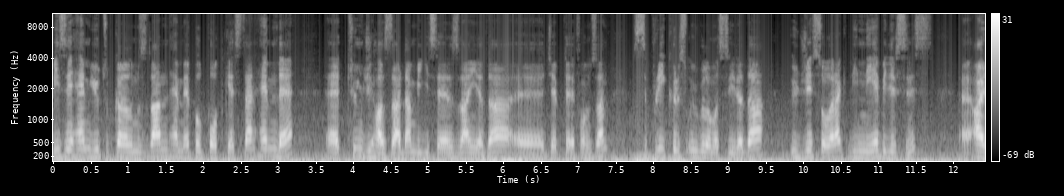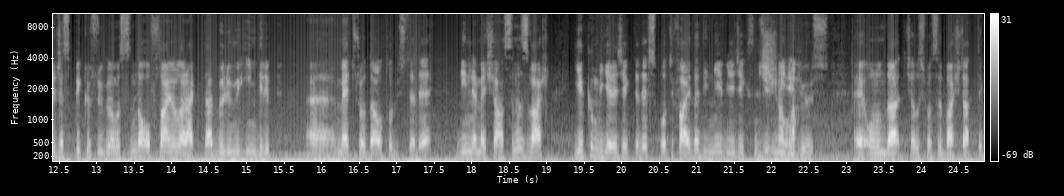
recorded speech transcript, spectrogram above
Bizi hem YouTube kanalımızdan hem Apple Podcast'ten hem de e, tüm cihazlardan, bilgisayarınızdan ya da e, cep telefonunuzdan Spreakers uygulamasıyla da ücretsiz olarak dinleyebilirsiniz. E, ayrıca Spreakers uygulamasında offline olarak da bölümü indirip e, metroda, otobüste de dinleme şansınız var. Yakın bir gelecekte de Spotify'da dinleyebileceksiniz. diye Ümit ediyoruz. E, onun da çalışması başlattık.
